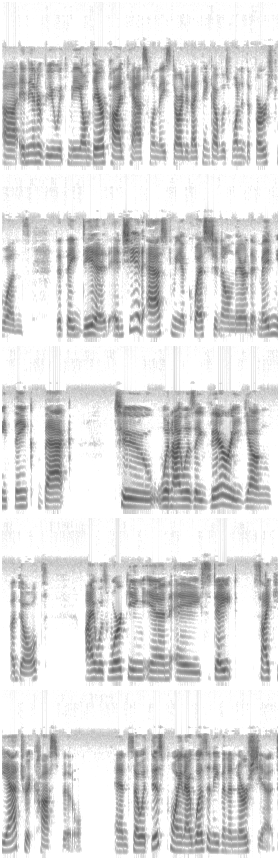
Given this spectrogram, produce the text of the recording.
uh, an interview with me on their podcast when they started. I think I was one of the first ones that they did. And she had asked me a question on there that made me think back to when I was a very young adult I was working in a state psychiatric hospital. And so at this point, I wasn't even a nurse yet.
